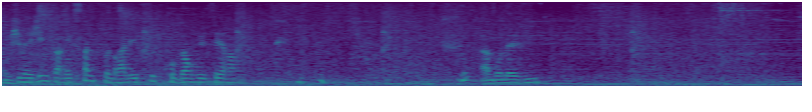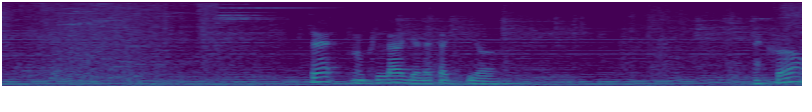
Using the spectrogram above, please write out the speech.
Donc j'imagine qu'en extrême, il faudra les foutre au bord du terrain. à mon avis. Ok, donc là, il y a l'attaque qui... Euh, d'accord.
